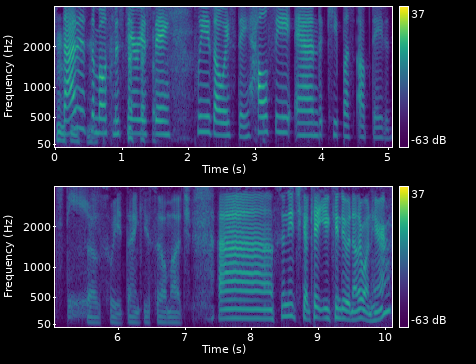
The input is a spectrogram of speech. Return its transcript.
that is the most mysterious thing. Please always stay healthy and keep us updated, Steve. So sweet. Thank you so much. Uh, Sunichika, Kate, you can do another one here.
